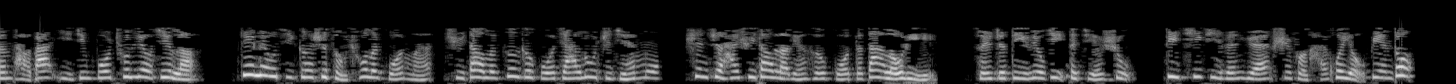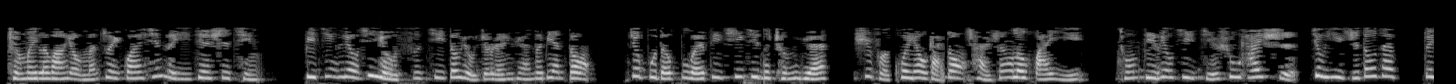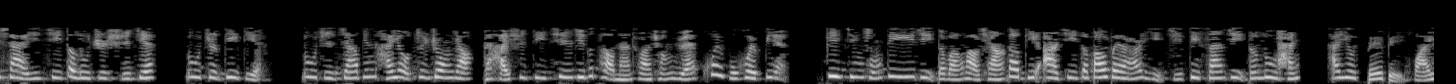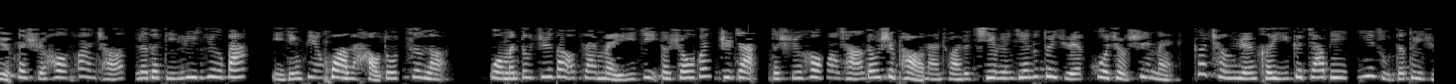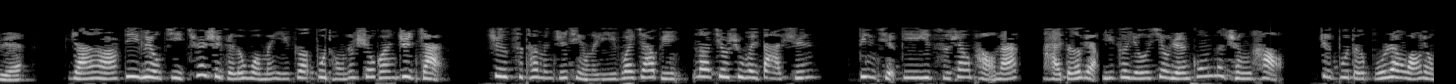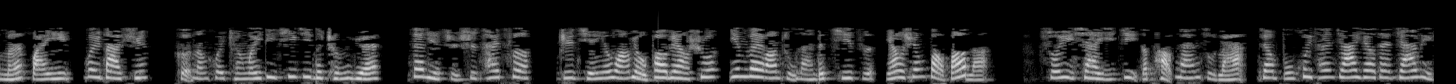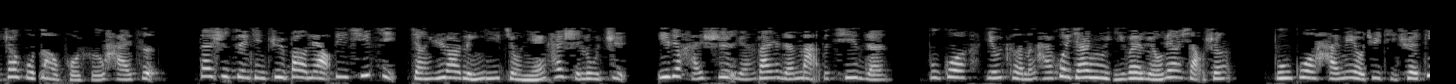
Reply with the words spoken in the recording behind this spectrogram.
奔跑吧》已经播出六季了，第六季更是走出了国门，去到了各个国家录制节目，甚至还去到了联合国的大楼里。随着第六季的结束，第七季人员是否还会有变动，成为了网友们最关心的一件事情。毕竟六季有四季都有着人员的变动，这不得不为第七季的成员是否会有改动产生了怀疑。从第六季结束开始，就一直都在对下一季的录制时间、录制地点、录制嘉宾，还有最重要的还是第七季的跑男团成员会不会变。毕竟从第一季的王宝强到第二季的包贝尔，以及第三季的鹿晗，还有 baby 怀孕的时候换成了的迪丽热巴，已经变化了好多次了。我们都知道，在每一季的收官之战的时候，往常都是跑男团的七人间的对决，或者是每个成员和一个嘉宾一组的对决。然而第六季却是给了我们一个不同的收官之战。这次他们只请了一位嘉宾，那就是魏大勋，并且第一次上跑男还得了一个优秀员工的称号。这不得不让网友们怀疑魏大勋可能会成为第七季的成员，但也只是猜测。之前有网友爆料说，因为王祖蓝的妻子要生宝宝了，所以下一季的跑男祖蓝将不会参加，要在家里照顾老婆和孩子。但是最近据爆料，第七季将于二零一九年开始录制，依旧还是原班人马的七人，不过有可能还会加入一位流量小生，不过还没有具体确定，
